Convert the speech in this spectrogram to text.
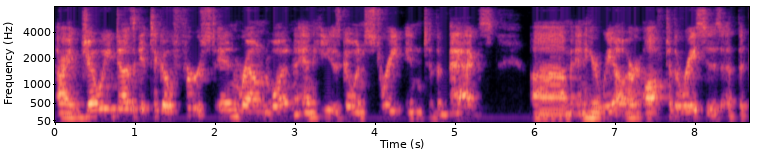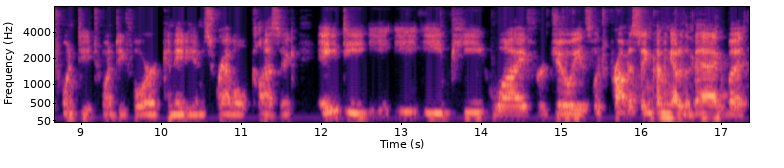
All right, Joey does get to go first in round one, and he is going straight into the bags. Um, and here we are, off to the races at the 2024 Canadian Scrabble Classic A D E E E P Y for Joey. This looks promising coming out of the bag, but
